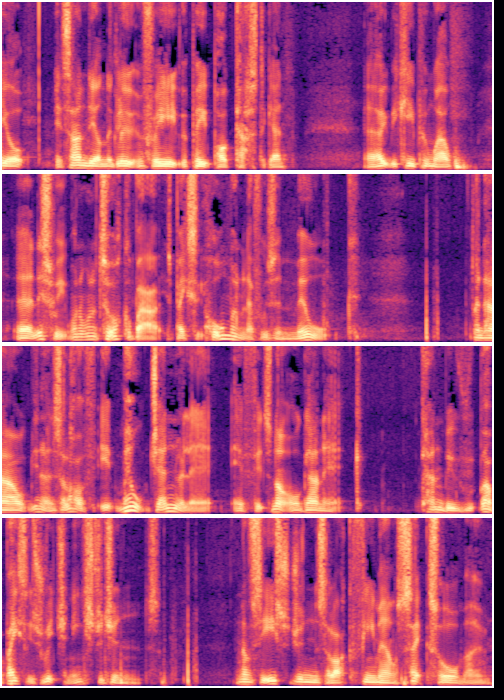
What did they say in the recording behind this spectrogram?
Hey up, it's Andy on the Gluten Free Eat Repeat podcast again. I hope you're keeping well. Uh, this week, what I want to talk about is basically hormone levels in milk. And how, you know, there's a lot of it, milk generally, if it's not organic, can be, well, basically it's rich in estrogens. And obviously, estrogens are like a female sex hormone.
